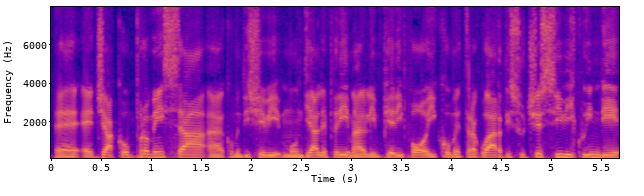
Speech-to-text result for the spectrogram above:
è già compromessa, come dicevi mondiale prima e Olimpiadi poi come traguardi successivi, quindi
